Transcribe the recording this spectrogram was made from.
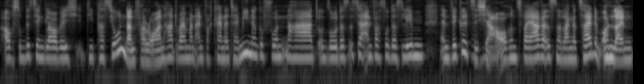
auch so ein bisschen, glaube ich, die Passion dann verloren hat, weil man einfach keine Termine gefunden hat und so. Das ist ja einfach so, das Leben entwickelt sich mhm. ja auch. Und zwei Jahre ist eine lange Zeit im Online,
